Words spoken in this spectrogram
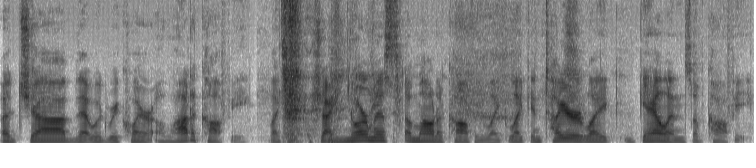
a job that would require a lot of coffee like a ginormous amount of coffee, like like entire like gallons of coffee.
